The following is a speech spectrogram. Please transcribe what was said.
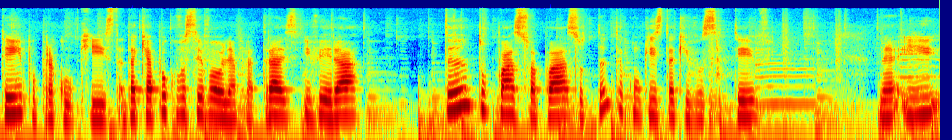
tempo para a conquista. Daqui a pouco você vai olhar para trás e verá tanto passo a passo, tanta conquista que você teve, né? E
